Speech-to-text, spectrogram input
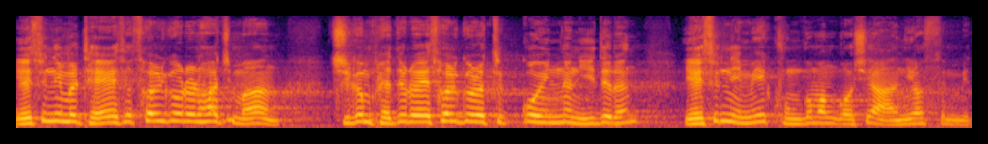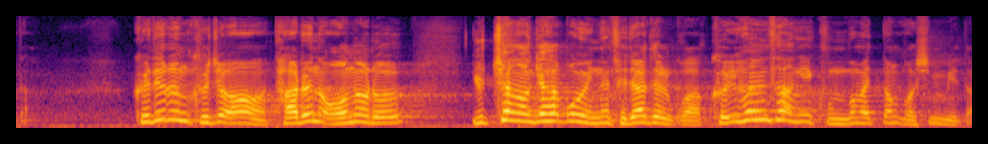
예수님을 대해서 설교를 하지만 지금 베드로의 설교를 듣고 있는 이들은 예수님이 궁금한 것이 아니었습니다. 그들은 그저 다른 언어를 유창하게 하고 있는 제자들과 그 현상이 궁금했던 것입니다.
